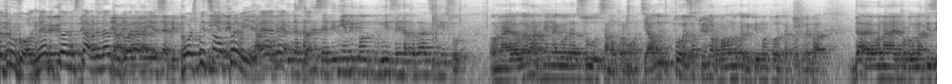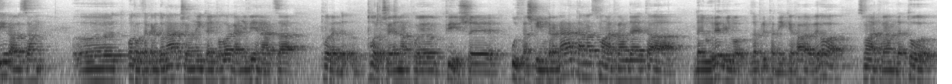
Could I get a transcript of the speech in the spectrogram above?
od drugog, ne bi to ni stavili na drugo da nisi. Možeš biti samo prvi, ne, ne. Da sam deseti nije bitno, mislim da podaci nisu onaj, relevantni, nego da su samo promocije, ali to je sasvim normalno, legitimno, to tako treba. Da, onaj, problematizirao sam uh, odlazak gradonačelnika i polaganje vijenaca pored ploče na kojoj piše ustaškim granatama, smatram da je ta da je uvredljivo za pripadnike HVO-a, smatram da to,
